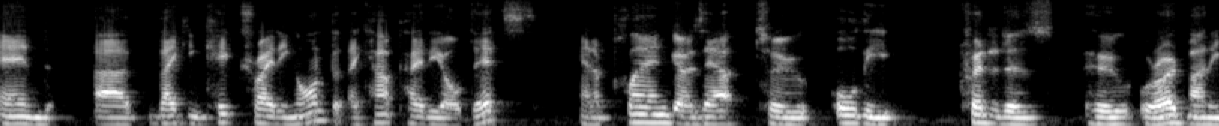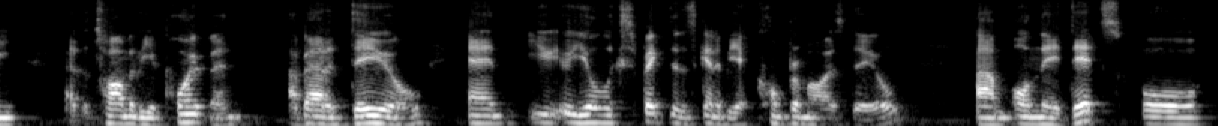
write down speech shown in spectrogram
And uh, they can keep trading on, but they can't pay the old debts. And a plan goes out to all the creditors who were owed money at the time of the appointment about a deal. And you, will expect that it's going to be a compromise deal um, on their debts or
